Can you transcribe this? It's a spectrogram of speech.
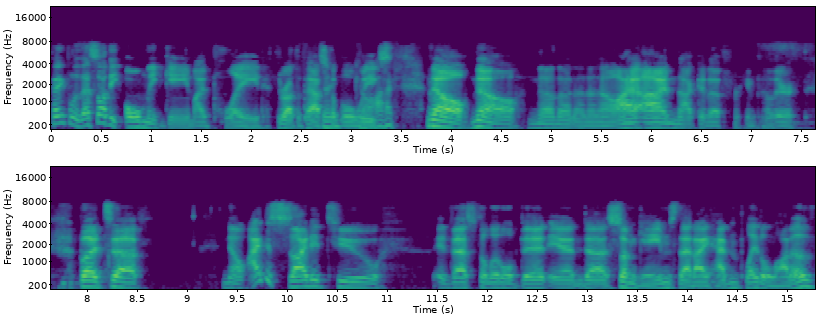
thankfully, that's not the only game I played throughout the past Thank couple of weeks. No, no, no, no, no, no, no. I, I'm not gonna freaking go there. But uh, no, I decided to invest a little bit in uh, some games that I hadn't played a lot of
